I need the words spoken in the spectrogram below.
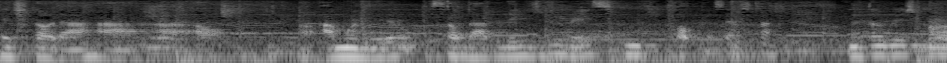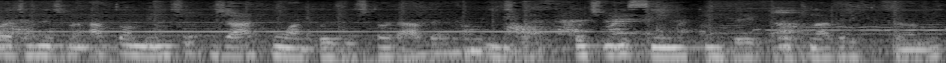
restaurar a, a, a maneira saudável deles de viver, em qual processo está. Então vejo que o jornalismo atualmente, já com a coisa estourada, é realmente continuar em cima, continuar verificando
